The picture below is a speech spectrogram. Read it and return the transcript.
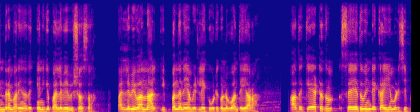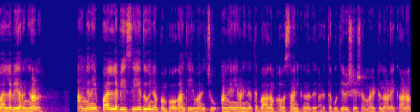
ഇന്ദ്രൻ പറയുന്നത് എനിക്ക് പല്ലവിയെ വിശ്വാസ. പല്ലവി വന്നാൽ ഇപ്പം തന്നെ ഞാൻ വീട്ടിലേക്ക് കൂട്ടിക്കൊണ്ടുപോകാൻ തയ്യാറാണ് തയ്യാറാ. അത് കേട്ടതും സേതുവിന്റെ കൈയും പിടിച്ച് പല്ലവി ഇറങ്ങാണ് അങ്ങനെ പല്ലവി സേതുവിനൊപ്പം പോകാൻ തീരുമാനിച്ചു. അങ്ങനെയാണ് ഇന്നത്തെ ഭാഗം അവസാനിക്കുന്നത്. അടുത്ത പുതിയ വിശേഷമായിട്ട് നാളെ കാണാം.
